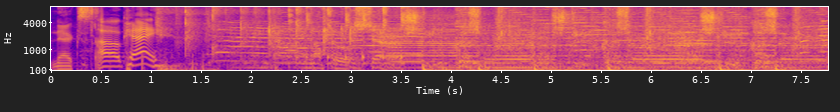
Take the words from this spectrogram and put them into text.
Next. okay. Annette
